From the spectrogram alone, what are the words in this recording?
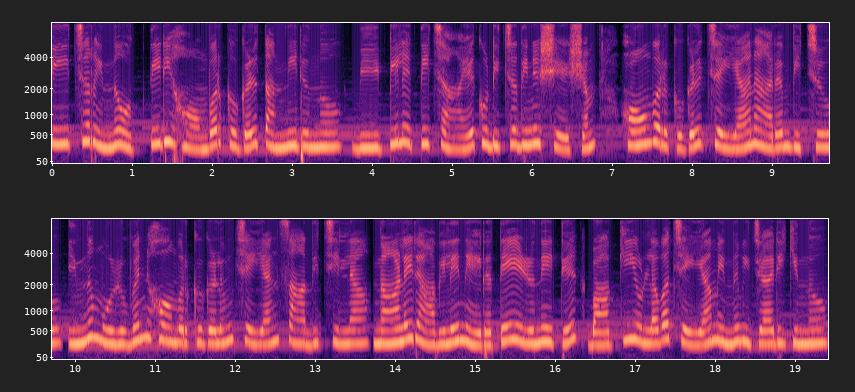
ടീച്ചർ ഇന്ന് ഒത്തിരി ഹോംവർക്കുകൾ തന്നിരുന്നു. വീട്ടിലെത്തി ചായ കുടിച്ചതിനു ശേഷം ഹോംവർക്കുകൾ ചെയ്യാൻ ആരംഭിച്ചു. ഇന്ന് മുഴുവൻ ഹോംവർക്കുകളും ചെയ്യാൻ സാധിച്ചില്ല. നാളെ രാവിലെ നേരത്തെ എഴുന്നേറ്റ് ബാക്കിയുള്ളവ ചെയ്യാമെന്ന് വിചാരിക്കുന്നു.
